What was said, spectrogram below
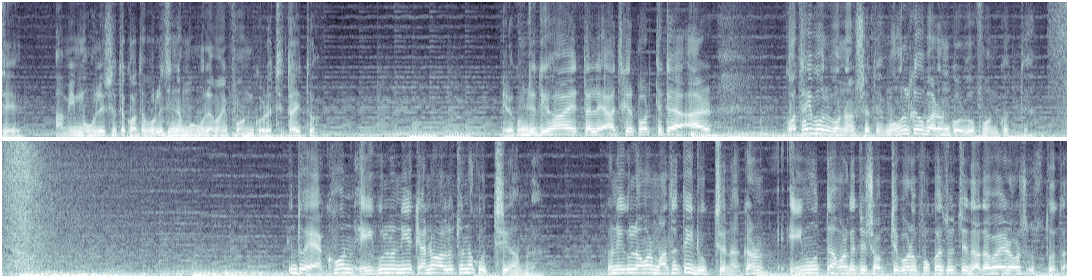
যে আমি মহুলের সাথে কথা বলেছি না মহুল আমায় ফোন করেছে, তাই তো? এরকম যদি হয়, তাহলে আজকের পর থেকে আর কথাই বলব না ওর সাথে। মহুলকেও বারণ করব ফোন করতে। কিন্তু এখন এইগুলো নিয়ে কেন আলোচনা করছি আমরা? কারণ এগুলো আমার মাথাতেই ঢুকছে না। কারণ এই মুহূর্তে আমার কাছে সবচেয়ে বড় ফোকাস হচ্ছে দাদা ভাইয়ের অসুস্থতা।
